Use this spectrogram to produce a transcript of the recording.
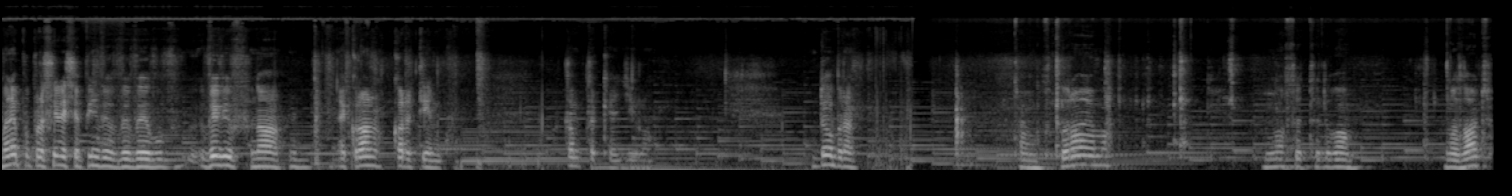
Мене попросили, щоб він вив- вив- вивів на екран картинку. Там таке діло. Добре. Так, збираємо. Носити два назад.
